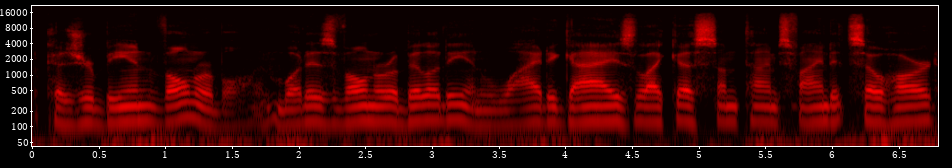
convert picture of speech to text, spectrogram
because you're being vulnerable. And what is vulnerability, and why do guys like us sometimes find it so hard?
